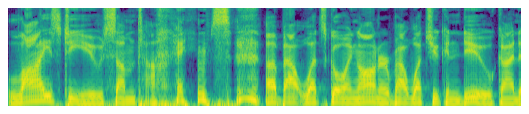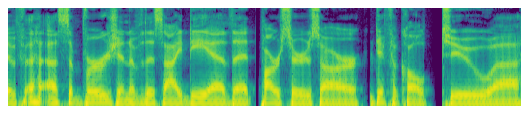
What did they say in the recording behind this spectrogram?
lies to you sometimes about what's going on or about what you can do, kind of a subversion of this idea that parsers are difficult to uh,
